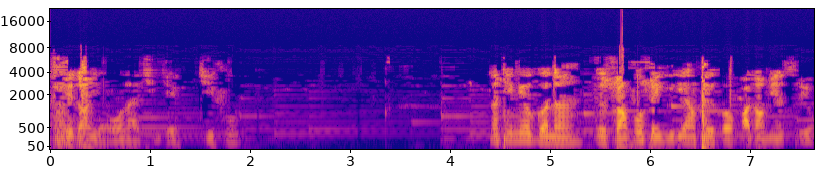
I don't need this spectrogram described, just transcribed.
卸妆油来清洁肌肤。那第六个呢，就是爽肤水一定要配合化妆棉使用。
